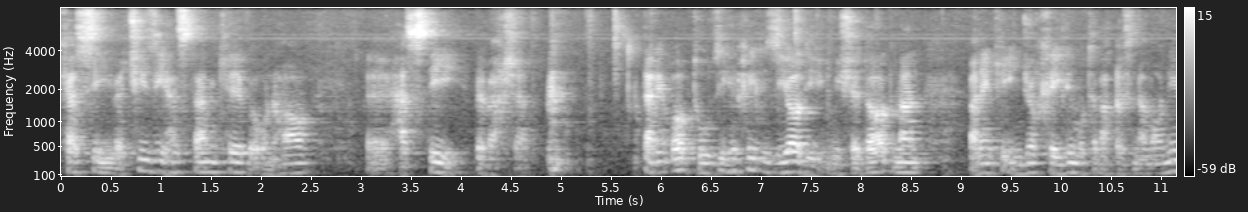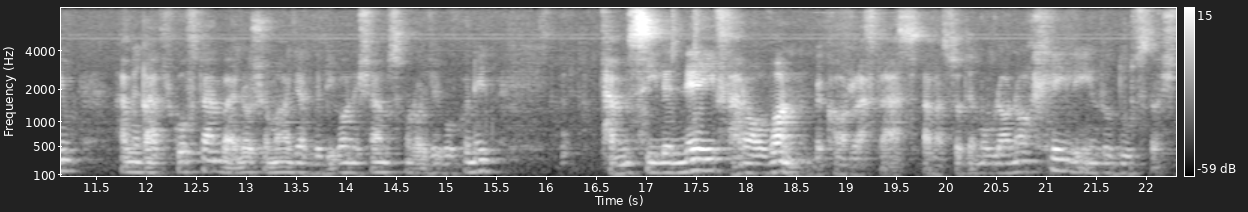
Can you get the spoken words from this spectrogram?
کسی و چیزی هستند که به اونها هستی ببخشد. در این باب توضیح خیلی زیادی میشه داد. من برای اینکه اینجا خیلی متوقف نمانیم. همینقدر گفتم و الا شما اگر به دیوان شمس مراجعه بکنید تمثیل نی فراوان به کار رفته است. توسط مولانا خیلی این رو دوست داشت.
